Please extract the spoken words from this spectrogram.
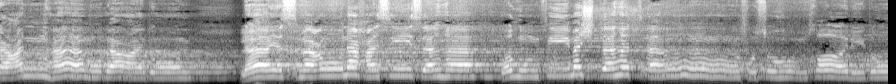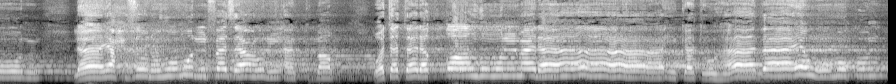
عنها مبعدون لا يسمعون حسيسها وهم فيما اشتهت أنفسهم خالدون لا يحزنهم الفزع الأكبر وتتلقاهم الملائكة هذا يومكم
